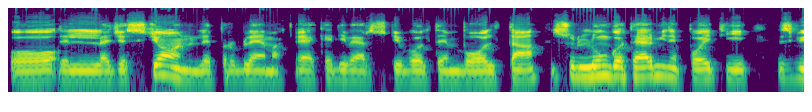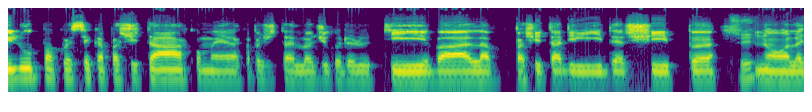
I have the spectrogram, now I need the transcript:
o della gestione del problema eh, che è diverso di volta in volta. Sul lungo termine poi ti sviluppa queste capacità come la capacità logico-deduttiva, la capacità di leadership, sì, no, la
